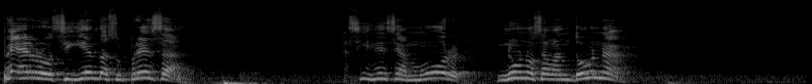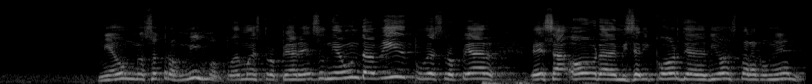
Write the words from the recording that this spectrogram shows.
perro siguiendo a su presa. Así es ese amor, no nos abandona. Ni aún nosotros mismos podemos estropear eso, ni aún David pudo estropear esa obra de misericordia de Dios para con él.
